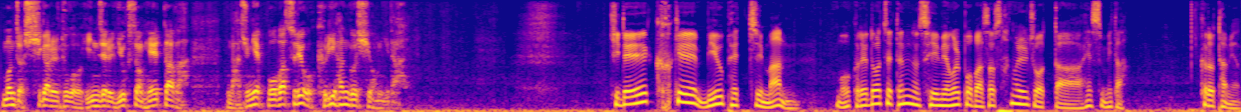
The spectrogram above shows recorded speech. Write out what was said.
먼저 시간을 두고 인재를 육성했다가 나중에 뽑아 쓰려고 그리한 것이옵니다. 기대에 크게 미흡했지만 뭐 그래도 어쨌든 세 명을 뽑아서 상을 주었다 했습니다. 그렇다면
